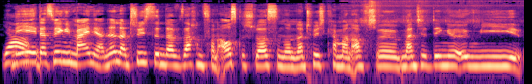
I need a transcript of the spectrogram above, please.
ja, Nee, deswegen, ich meine ja, ne, natürlich sind da Sachen von ausgeschlossen und natürlich kann man auch für manche Dinge irgendwie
